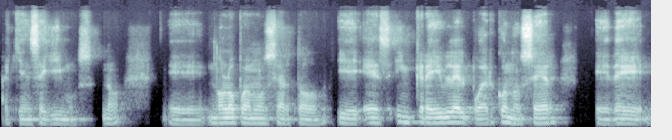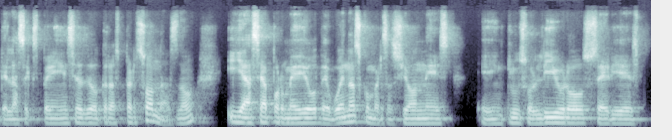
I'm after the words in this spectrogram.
a quien seguimos, ¿no? no lo podemos hacer todo. Y es increíble el poder conocer eh, de, las experiencias de otras personas, ¿no? Y ya sea por medio de buenas conversaciones, e incluso libros, series,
